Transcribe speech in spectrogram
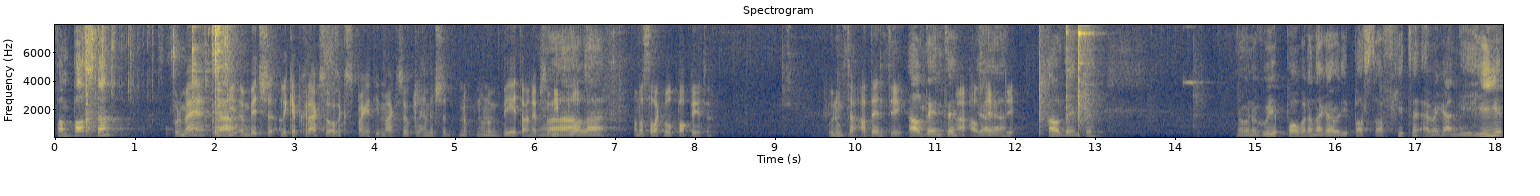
van pasta? Voor mij, Ja? dat die een beetje... Ik heb graag zo, als ik spaghetti maak, zo'n klein beetje nog, nog een beet aan heb. Zo niet plat. Anders zal ik wel pap eten. Hoe noemt dat? Al dente. Al dente. Ah, al Ja, ja. dente. Al dente. Nog een goede power en dan gaan we die pasta afgieten. En we gaan die hier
